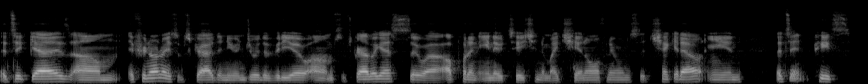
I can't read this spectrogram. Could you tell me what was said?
that's it, guys. Um, if you're not already subscribed and you enjoyed the video, um, subscribe, I guess. So, uh, I'll put an annotation to my channel if anyone wants to check it out. And that's it. Peace.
